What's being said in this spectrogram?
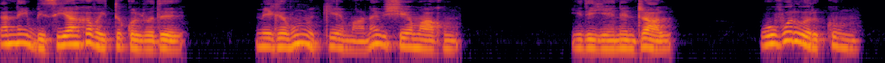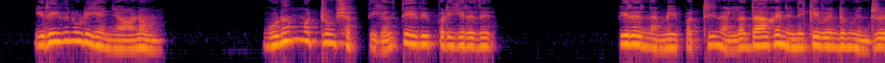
தன்னை பிஸியாக வைத்துக்கொள்வது மிகவும் முக்கியமான விஷயமாகும். இது ஏனென்றால் ஒவ்வொருவருக்கும் இறைவனுடைய ஞானம் குணம் மற்றும் சக்திகள் தேவைப்படுகிறது. பிறர் நம்மை பற்றி நல்லதாக நினைக்க வேண்டும் என்று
